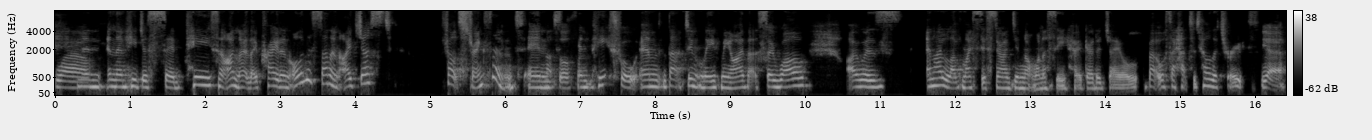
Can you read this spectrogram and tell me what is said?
Wow. And, then, and then he just said peace. And I know they prayed. And all of a sudden, I just felt strengthened and awesome. and peaceful and that didn't leave me either so while i was and i love my sister i did not want to see her go to jail but also had to tell the truth yeah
